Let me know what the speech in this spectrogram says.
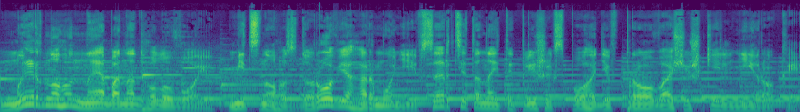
мирного неба над головою, міцного здоров'я, гармонії в серці та найтепліших спогадів про ваші шкільні роки.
